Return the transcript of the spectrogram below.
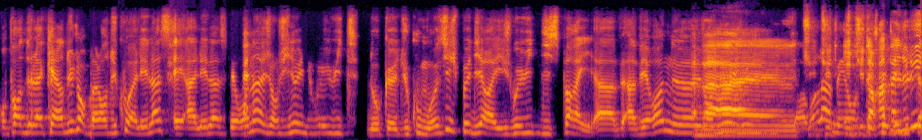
On parle de la carrière du joueur. Bah alors du coup, à l'Elas, et à l'Elas Verona, Jorginho il jouait 8. Donc euh, du coup, moi aussi je peux dire, il jouait 8-10, pareil. À, à Vérone, euh, Ah bah, il jouait euh, 8. Bah, tu- voilà, sait t'en rappelles de lui.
